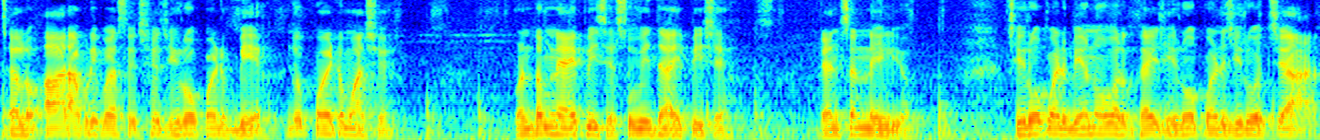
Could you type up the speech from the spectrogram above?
ચાલો આર આપણી પાસે છે ઝીરો પોઈન્ટ બે. જો પોઈન્ટમાં છે. પણ તમને આપી છે, સુવિધા આપી છે. ટેન્શન નહીં લ્યો. ઝીરો પોઈન્ટ બેનો વર્ગ થાય ઝીરો પોઈન્ટ ઝીરો ચાર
